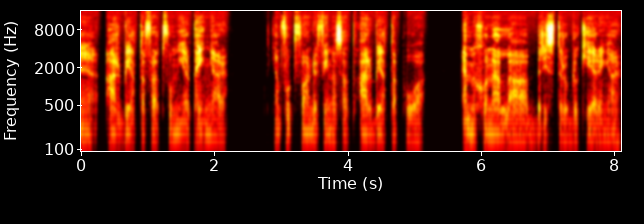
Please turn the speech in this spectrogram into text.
eh, arbeta för att få mer pengar. Det kan fortfarande finnas att arbeta på emotionella brister och blockeringar.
